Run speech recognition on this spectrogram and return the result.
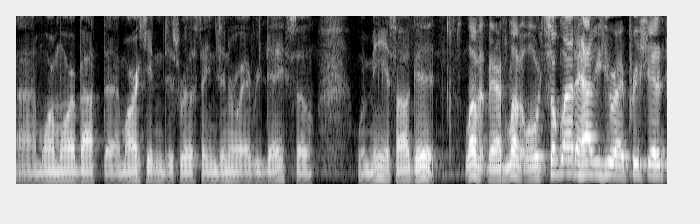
uh, more and more about the market and just real estate in general every day. So with me, it's all good. Love it, man. Love it. Well, we're so glad to have you here. I appreciate it.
